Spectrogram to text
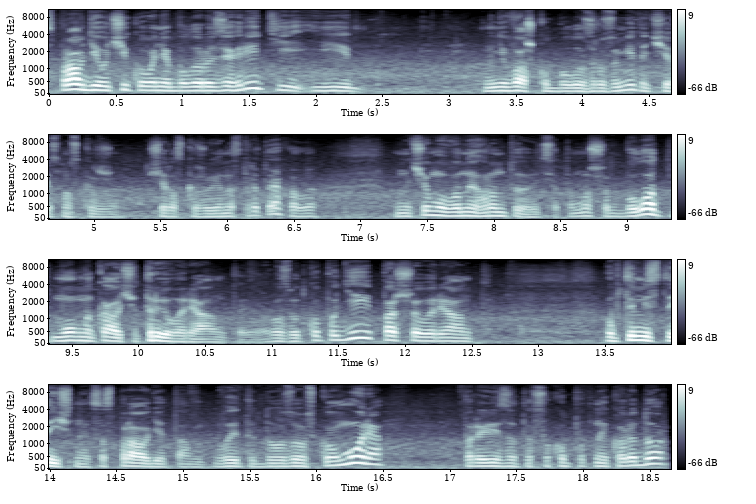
Справді очікування були розігріті, і мені важко було зрозуміти, чесно скажу. Ще раз кажу, я не стратег, але на чому вони ґрунтуються. Тому що було, мовно кажучи, три варіанти розвитку подій. Перший варіант оптимістичний це справді там вийти до Азовського моря, перерізати сухопутний коридор,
